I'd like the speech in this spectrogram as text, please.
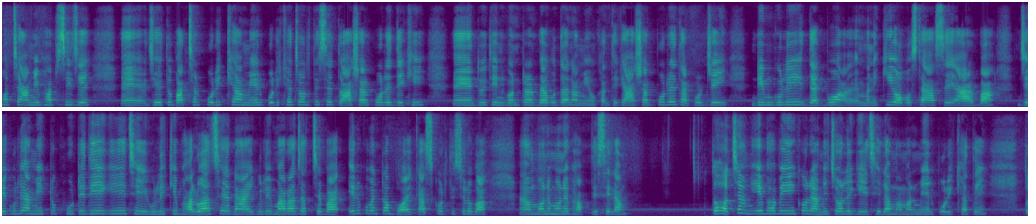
হচ্ছে আমি ভাবছি যে যেহেতু বাচ্চার পরীক্ষা, মেয়ের পরীক্ষা চলতেছে, তো আসার পরে দেখি দুই তিন ঘণ্টার ব্যবধান আমি ওখান থেকে আসার পরে তারপর যেই ডিমগুলি দেখব মানে কি অবস্থা আছে আর বা যেগুলি আমি একটু খুঁটে দিয়ে গিয়েছি, এগুলি কি ভালো আছে না এগুলি মারা যাচ্ছে বা এরকম একটা ভয় কাজ করতেছিল বা মনে মনে ভাবতেছিলাম। তো হচ্ছে আমি এভাবেই করে আমি চলে গিয়েছিলাম আমার মেয়ের পরীক্ষাতে। তো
